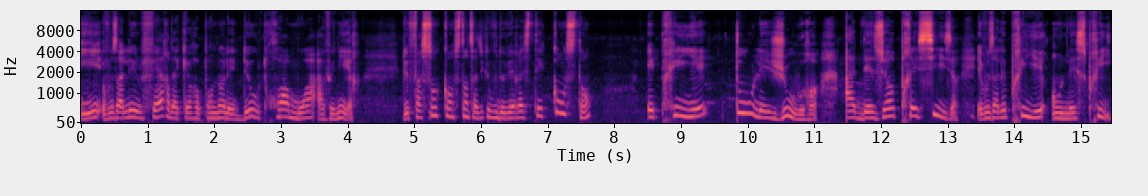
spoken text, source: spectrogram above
Et vous allez le faire, d'accord, pendant les deux ou trois mois à venir. De façon constante, c'est-à-dire que vous devez rester constant et prier tous les jours à des heures précises. Et vous allez prier en esprit.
